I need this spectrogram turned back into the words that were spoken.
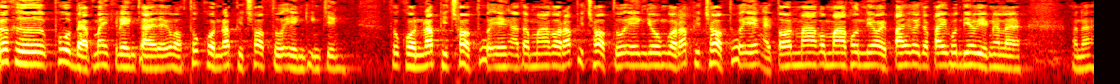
ก็คือพูดแบบไม่เกรงใจเลยก็บอกทุกคนรับผิดชอบตัวเองจริง ๆ ทุกคนรับผิดชอบตัวเองอาตมาก็รับผิดชอบตัวเองโยมก็รับผิดชอบตัวเองไอ้ตอนมาก็มาคนเดียวไอ้ไปก็จะไปคนเดียวอีกนั่นแหละนะ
